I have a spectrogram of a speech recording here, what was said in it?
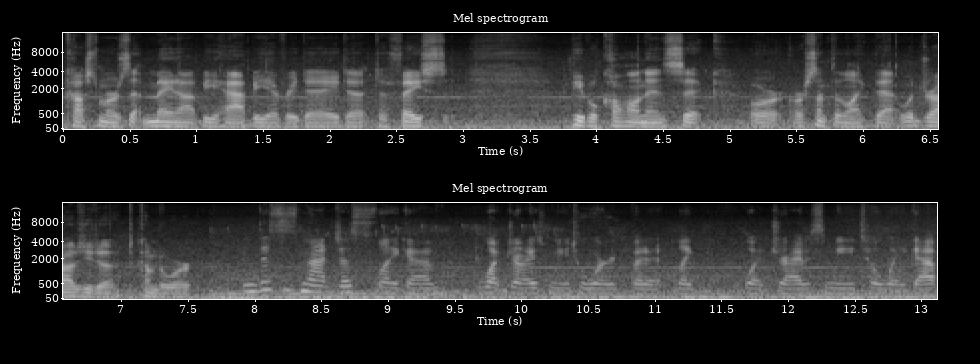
customers that may not be happy every day to, to face people calling in sick or, or something like that what drives you to, to come to work And this is not just like a what drives me to work, but it, like what drives me to wake up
